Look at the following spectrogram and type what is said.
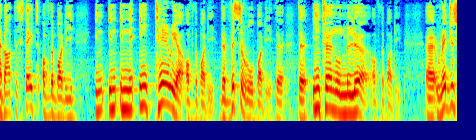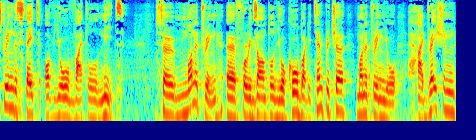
about the state of the body in, in, in the interior of the body, the visceral body, the, the internal milieu of the body uh, registering the state of your vital needs. So monitoring, uh, for example, your core body temperature, monitoring your hydration,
